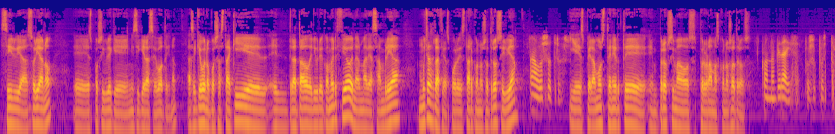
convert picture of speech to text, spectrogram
Silvia Soriano, eh, es posible que ni siquiera se vote. ¿no? Así que bueno, pues hasta aquí el, el Tratado de Libre Comercio en alma de asamblea. Muchas gracias por estar con nosotros, Silvia. A vosotros. Y esperamos tenerte en próximos programas con nosotros. Cuando queráis, por supuesto.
